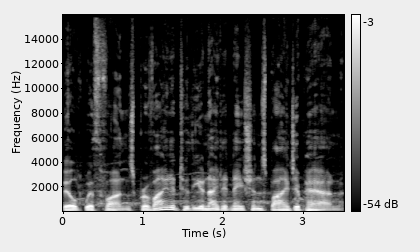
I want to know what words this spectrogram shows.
built with funds provided to the United Nations by Japan.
